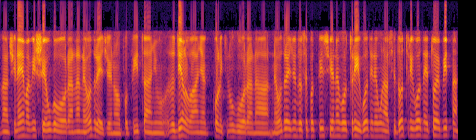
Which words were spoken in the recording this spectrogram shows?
znači nema više ugovora na neodređeno po pitanju djelovanja kolektivnog ugovora na neodređeno da se potpisuje nego tri godine, u nas je do tri godine to je bitna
